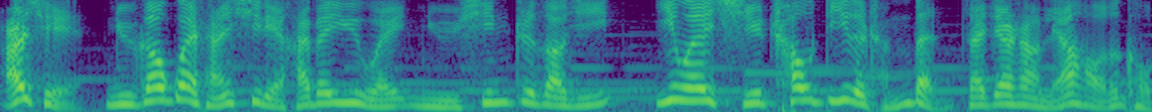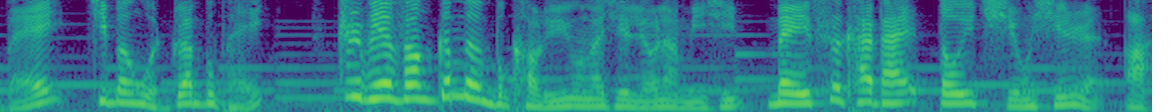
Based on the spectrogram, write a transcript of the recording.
而且，女高怪谈系列还被誉为女星制造机，因为其超低的成本，再加上良好的口碑，基本稳赚不赔。制片方根本不考虑用那些流量明星，每次开拍都启用新人啊！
